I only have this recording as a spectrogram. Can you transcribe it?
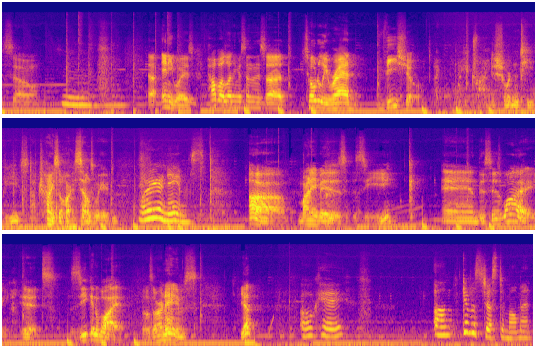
So, uh, anyways, how about letting us in this uh, totally rad V show. Are you trying to shorten TV? Stop trying so hard. It sounds weird. What are your names? Uh, my name is Z, and this is Y. It's Zeke and Wyatt. Those are our names. Yep. Okay. Um, give us just a moment.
